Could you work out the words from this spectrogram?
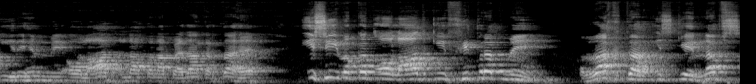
کی رحم میں اولاد اللہ تعالیٰ پیدا کرتا ہے، اسی وقت اولاد کی فطرت میں رکھ کر اس کے نفس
